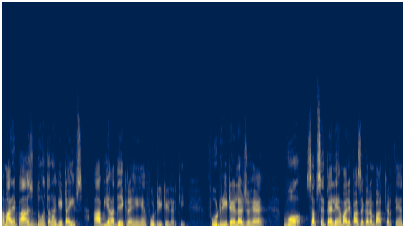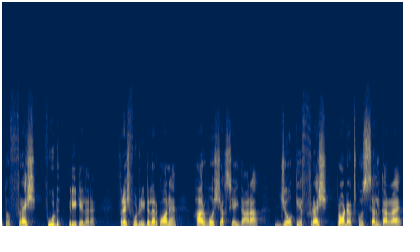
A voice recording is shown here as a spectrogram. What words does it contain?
हमारे पास दो तरह की टाइप्स आप यहाँ देख रहे हैं फ़ूड रिटेलर की। फ़ूड रिटेलर जो है वो सबसे पहले हमारे पास अगर हम बात करते हैं तो फ्रेश फ़ूड रिटेलर है। फ्रेश फ़ूड रिटेलर कौन है? हर वो शख्स या इदारा जो कि फ्रेश प्रोडक्ट्स को सेल कर रहा है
